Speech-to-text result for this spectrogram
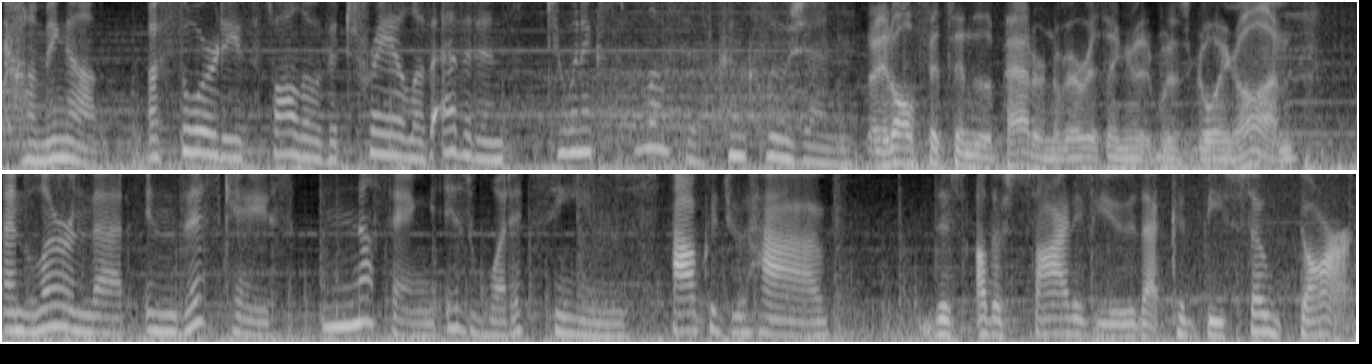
Coming up, authorities follow the trail of evidence to an explosive conclusion It all fits into the pattern of everything that was going on. And learn that, in this case, nothing is what it seems. How could you have this other side of you that could be so dark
